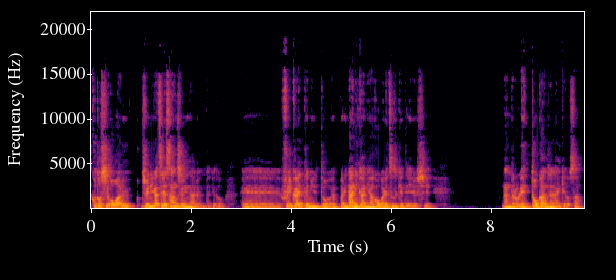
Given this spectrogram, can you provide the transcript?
今年終わる、12月で30になるんだけど、えー、振り返ってみると、やっぱり何かに憧れ続けているし、なんだろう、劣等感じゃないけどさ、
